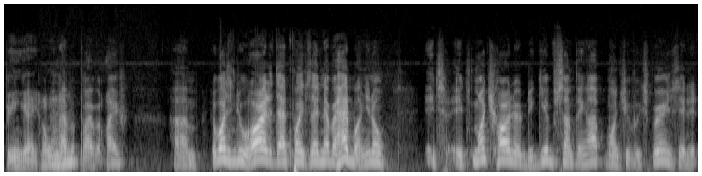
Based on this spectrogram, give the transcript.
being gay. I won't mm-hmm. have a mm-hmm. private life. Um, it wasn't too hard at that point because I'd never had one. You know, it's it's much harder to give something up once you've experienced it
